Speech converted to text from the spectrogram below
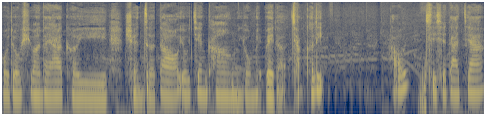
我都希望大家可以选择到又健康又美味的巧克力。好，谢谢大家。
